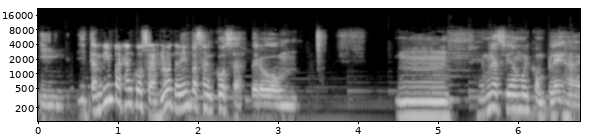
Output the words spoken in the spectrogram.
y, también pasan cosas, ¿no? También pasan cosas, pero mm, es una ciudad muy compleja,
